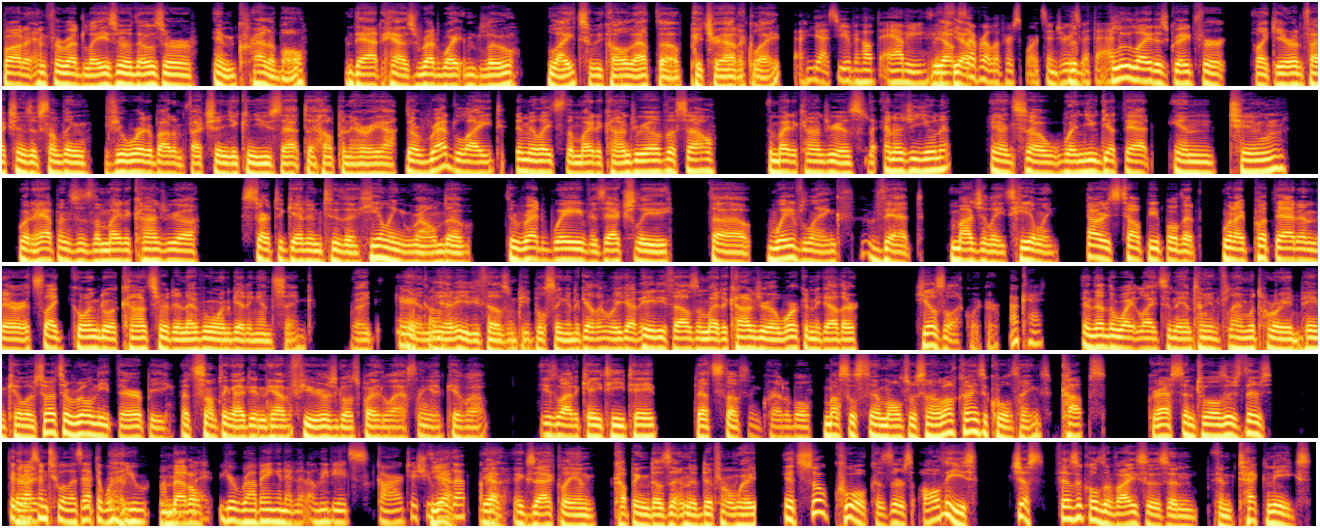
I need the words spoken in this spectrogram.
bought an infrared laser. Those are incredible. That has red, white, and blue lights. We call that the patriotic light. Yes, you've helped Abby with yep. several of her sports injuries the with that. Blue light is great for like ear infections. If something, if you're worried about infection, you can use that to help an area. The red light stimulates the mitochondria of the cell. The mitochondria is the energy unit. And so when you get that in tune, what happens is the mitochondria start to get into the healing realm. The the red wave is actually the wavelength that modulates healing. I always tell people that when I put that in there, it's like going to a concert and everyone getting in sync, right? Very and cool. you had 80,000 people singing together. We got 80,000 mitochondria working together, heals a lot quicker. Okay. And then the white light's an anti inflammatory and mm. painkiller. So that's a real neat therapy. That's something I didn't have a few years ago. It's probably the last thing I'd give up. Use a lot of KT tape. That stuff's incredible. Muscle stim, ultrasound, all kinds of cool things. Cups, Graston tools. There's, there's, The And I- tool, is that the one that you Metal. you're rubbing and it alleviates scar tissue yeah, buildup? yeah, exactly. And cupping does it in a different way. It's so cool because there's all these just physical devices and, and techniques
